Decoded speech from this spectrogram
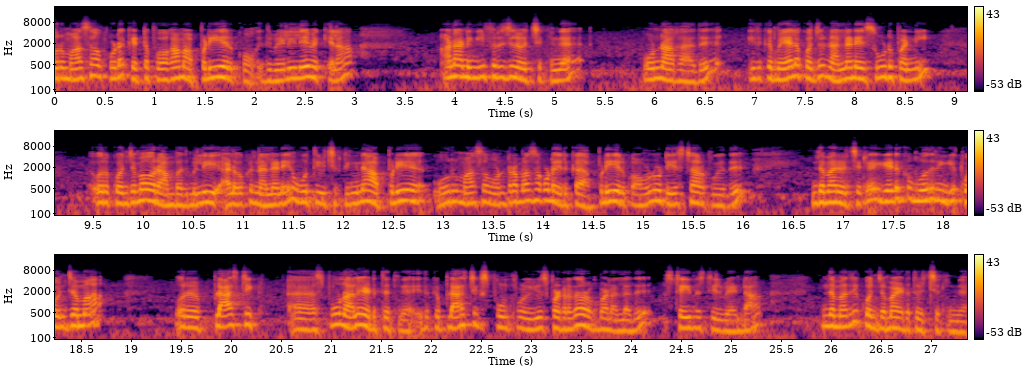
ஒரு மாதம் கூட கெட்டு போகாமல் அப்படியே இருக்கும். இது வெளியிலே வைக்கலாம். ஆனால் நீங்கள் ஃப்ரிட்ஜில் வச்சுக்கோங்க. ஒன்றும் ஆகாது இதுக்கு மேலே கொஞ்சம் நல்லெண்ணெய் சூடு பண்ணி ஒரு கொஞ்சமாக ஒரு ஐம்பது மில்லி அளவுக்கு நல்லெண்ணெயை ஊற்றி வச்சுக்கிட்டிங்கன்னா அப்படியே ஒரு மாதம் ஒன்றரை மாதம் கூட இருக்காது. அப்படியே இருக்கும். அவ்வளோ டேஸ்ட்டாக இருக்கும் இது. இந்த மாதிரி வச்சுக்கோங்க. எடுக்கும்போது நீங்கள் கொஞ்சமாக ஒரு பிளாஸ்டிக் ஸ்பூனால் எடுத்துக்கங்க. இதுக்கு பிளாஸ்டிக் ஸ்பூன் யூஸ் பண்ணுறது தான் ரொம்ப நல்லது. ஸ்டெயின்லெஸ் ஸ்டீல் வேண்டாம். இந்த மாதிரி கொஞ்சமாக எடுத்து வச்சுக்கோங்க.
